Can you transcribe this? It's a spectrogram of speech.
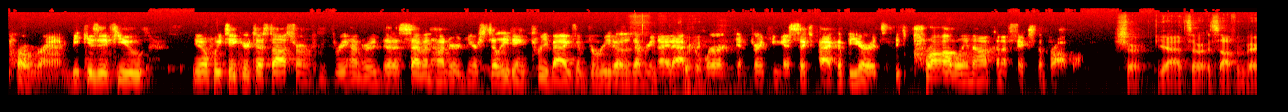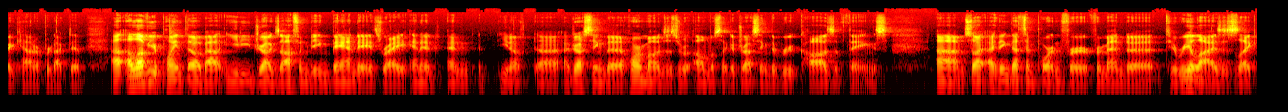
program because if you you know if we take your testosterone from 300 to 700 and you're still eating three bags of doritos every night after work and drinking a six pack of beer it's it's probably not going to fix the problem Sure. Yeah, it's it's often very counterproductive. Uh, I love your point though about ED drugs often being band aids, right? And it and you know uh, addressing the hormones is almost like addressing the root cause of things. Um, so I, I, think that's important for for men to to realize is like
